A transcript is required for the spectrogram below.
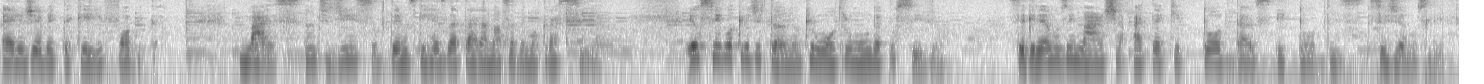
LGBTQI fóbica. Mas, antes disso, temos que resgatar a nossa democracia. Eu sigo acreditando que um outro mundo é possível. Seguiremos em marcha até que todas e todos sejamos livres.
